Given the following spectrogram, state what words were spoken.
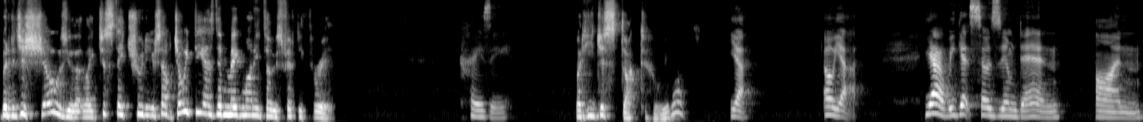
but it just shows you that like just stay true to yourself joey diaz didn't make money until he was 53 crazy. but he just stuck to who he was Yeah. Oh yeah. Yeah, we get so zoomed in on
